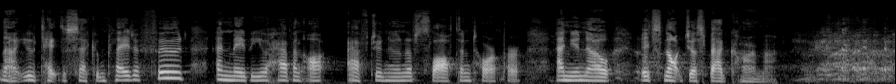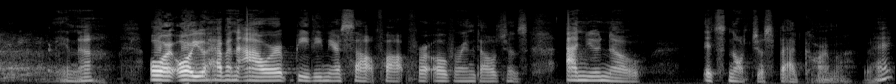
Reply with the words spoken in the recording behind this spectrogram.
Now, you take the second plate of food, and maybe you have an afternoon of sloth and torpor, and you know it's not just bad karma. you know? Or, or you have an hour beating yourself up for overindulgence, and you know it's not just bad karma, right?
